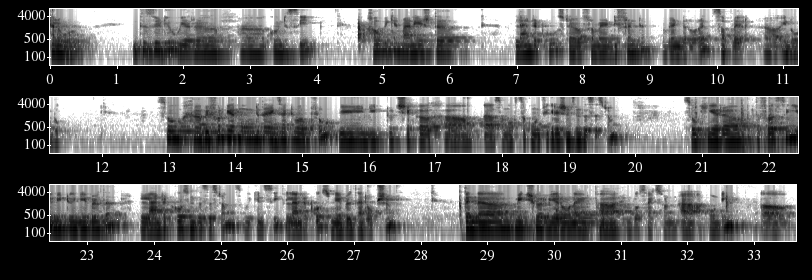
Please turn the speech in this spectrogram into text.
Hello all. In this video, we are uh, uh, going to see how we can manage the landed cost uh, from a different vendor or a supplier uh, in Odoo. So uh, before we are moving to the exact workflow, we need to check uh, some of the configurations in the system. So here, the first thing you need to enable the landed cost in the system. So we can see landed cost, enable that option then uh, make sure we are on a uh, Anglo-Saxon uh, accounting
